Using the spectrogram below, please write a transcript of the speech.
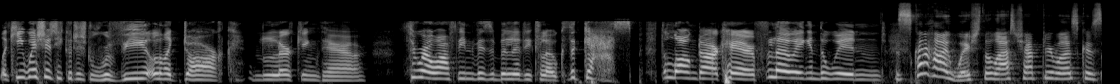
Like he wishes he could just reveal, like dark and lurking there, throw off the invisibility cloak, the gasp, the long dark hair flowing in the wind. This is kind of how I wish the last chapter was, because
